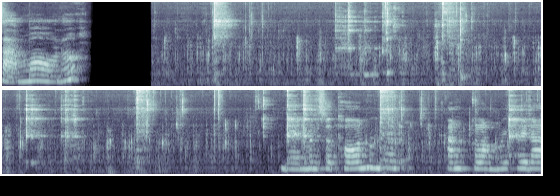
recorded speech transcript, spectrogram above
สามหม้อเนาะแดดมันสะท้อนมันก็ตั้งกล้องไม่ค่อยได้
